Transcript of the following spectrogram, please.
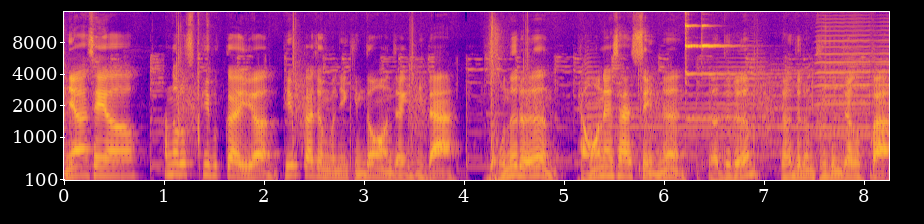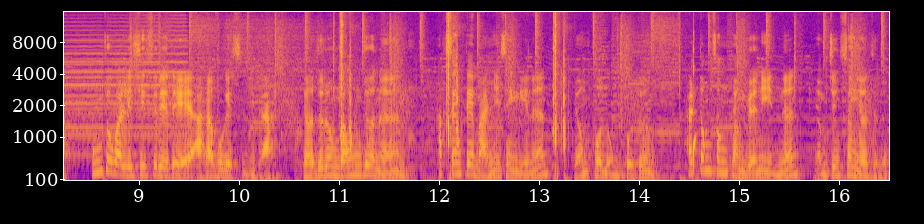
안녕하세요. 한오로스 피부과 의원 피부과 전문의 김동원 원장입니다. 오늘은 병원에서 할 수 있는 여드름, 여드름 붉은 자국과 홍조 관리 시술에 대해 알아보겠습니다. 여드름과 홍조는 학생 때 많이 생기는 면포, 농포 등 활동성 병변이 있는 염증성 여드름,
